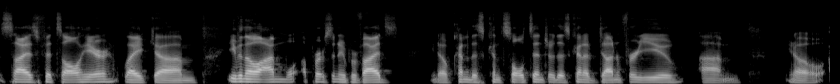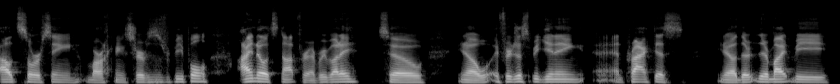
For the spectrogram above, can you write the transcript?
size fits all here. Like um, even though I'm a person who provides you know, kind of this consultant or this kind of done for you, um, you know, outsourcing marketing services for people. I know it's not for everybody. So, you know, if you're just beginning and practice, you know, there, there might be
